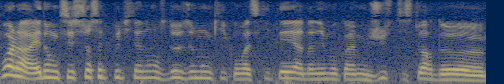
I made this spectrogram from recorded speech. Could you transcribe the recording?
Voilà, et donc c'est sur cette petite annonce de The Monkey qu'on va se quitter. Un dernier mot quand même, juste histoire de,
